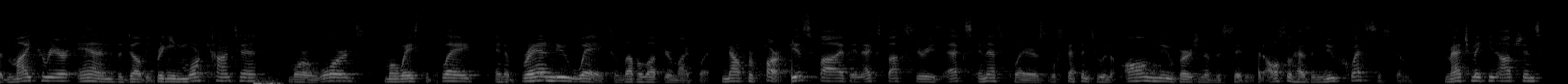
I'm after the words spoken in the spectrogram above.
but my career and the W, bringing more content, more awards, more ways to play, and a brand new way to level up your My Play. Now for Park, PS5 and Xbox Series X and S players will step into an all-new version of the city that also has a new quest system, matchmaking options,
